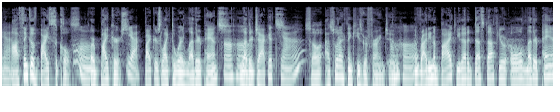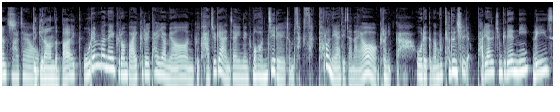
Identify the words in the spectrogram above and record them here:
Yeah. Uh, think of bicycles or bikers. Yeah. Bikers like to wear leather pants, leather jackets. Yeah. So that's what I think he's referring to. Riding a bike, you got to dust off your old leather pants 맞아요. to get on the bike. 오랜만에 그런 바이크를 타려면 그 가죽에 앉아 있는 그 먼지를 좀 싹싹 털어내야 되잖아요. 그러니까 오랫동안 묵혀둔 실력 발휘할 준비됐니? 리즈?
